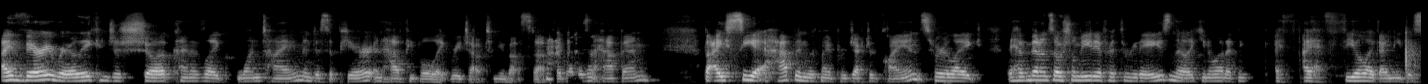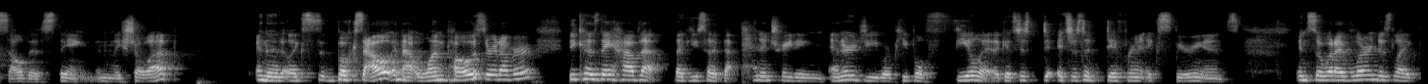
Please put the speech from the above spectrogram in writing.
I very rarely can just show up kind of like one time and disappear and have people like reach out to me about stuff. Like that doesn't happen. But I see it happen with my projector clients who are like they haven't been on social media for 3 days and they're like, "You know what? I think I I feel like I need to sell this thing." And they show up and then it like books out in that one post or whatever because they have that like you said like that penetrating energy where people feel it. Like it's just it's just a different experience. And so what i've learned is like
